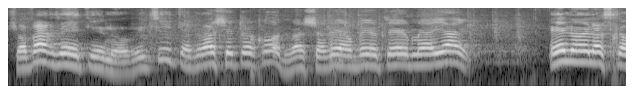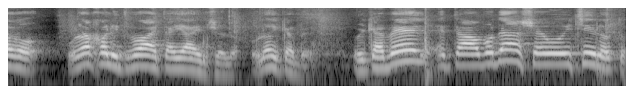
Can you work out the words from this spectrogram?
שפך זה את ינו והצית את הדבש שתוכו, דבש שווה הרבה יותר מהיין. אין לו אלא שכרו, הוא לא יכול לתבוע את היין שלו, הוא לא יקבל. הוא יקבל את העבודה שהוא הציל אותו.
